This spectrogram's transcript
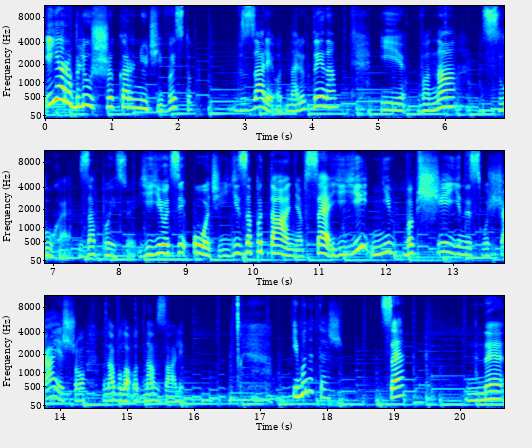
І я роблю шикарнючий виступ. В залі одна людина, і вона слухає, записує її оці очі, її запитання, все її ні взагалі її не смущає, що вона була одна в залі. І мене теж це не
